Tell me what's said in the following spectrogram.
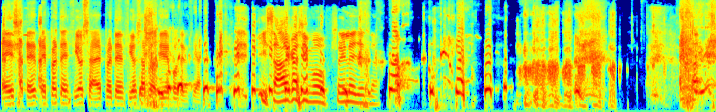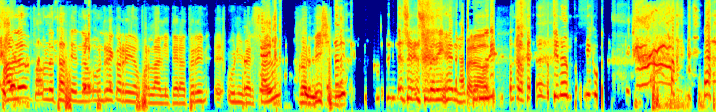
Es, es, es, pretenciosa, es pretenciosa, pero tiene potencial. Isaac Asimov, soy leyenda. Pablo, Pablo está haciendo un recorrido por la literatura universal gordísimo. Si, si me dijera, Pero- tiene película.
